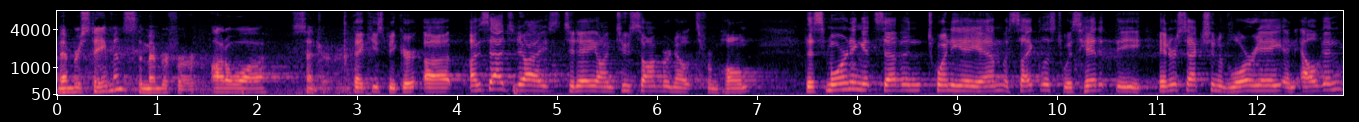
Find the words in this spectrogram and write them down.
Member statements. The member for Ottawa Centre. Thank you, Speaker. Uh, I'm sad to rise today on two somber notes from home. This morning at 7.20 a.m., a cyclist was hit at the intersection of Laurier and Elgin.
